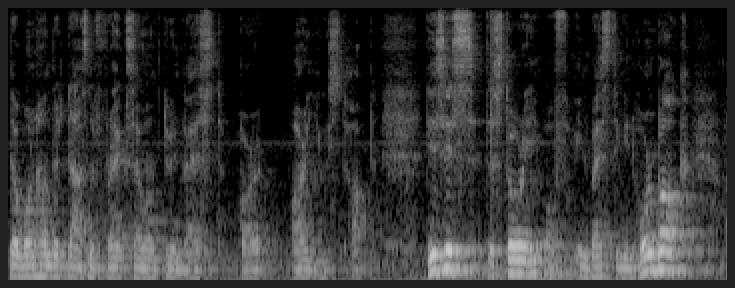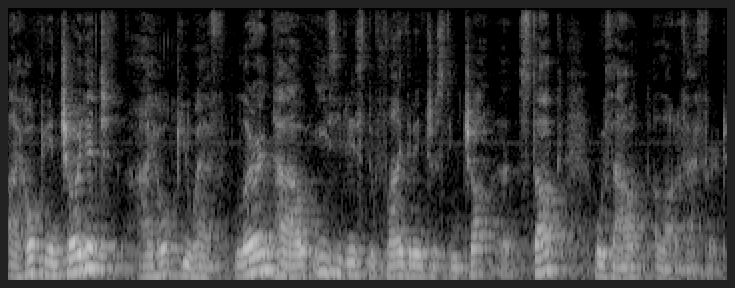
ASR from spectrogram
the 100,000 francs I want to invest are, are used up. This is the story of investing in Hornbach. I hope you enjoyed it. I hope you have learned how easy it is to find an interesting uh, stock without a lot of effort.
